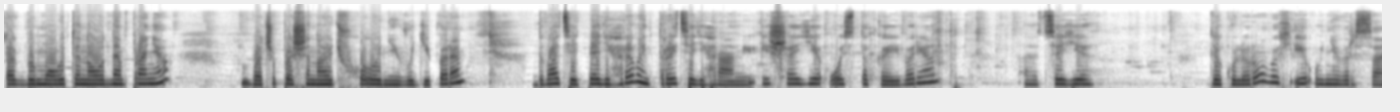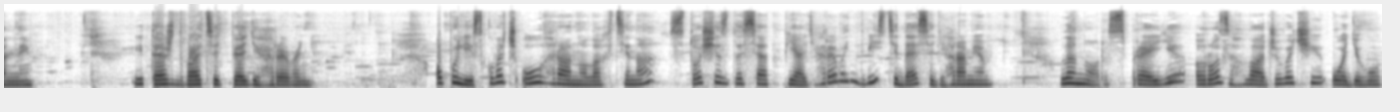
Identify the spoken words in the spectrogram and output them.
так би мовити, на одне прання. Бачу, пише навіть в холодній воді пере. 25 гривень 30 грамів. І ще є ось такий варіант. Е, Це є для кольорових і універсальний. І теж 25 гривень. Ополіскувач у гранулах ціна 165 гривень 210 грамів. Ленор спреї розгладжувачі одягу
